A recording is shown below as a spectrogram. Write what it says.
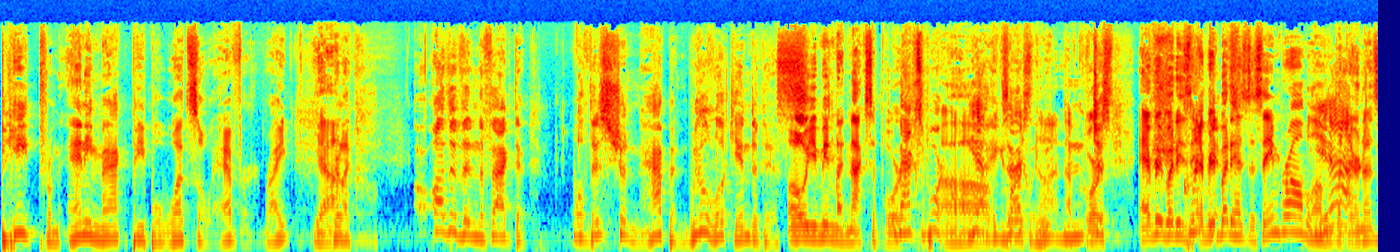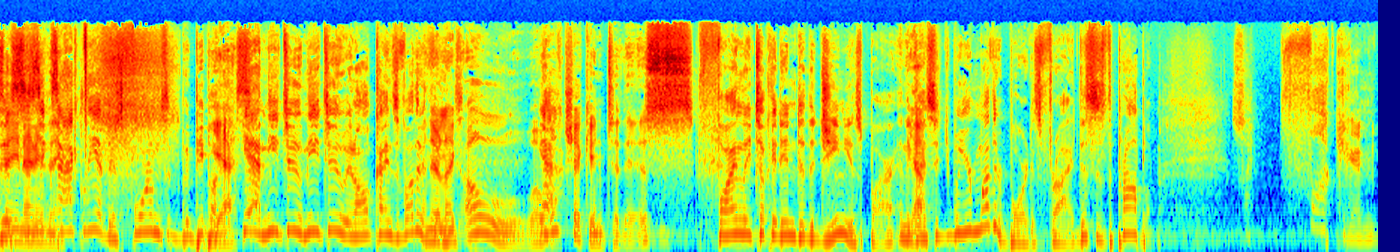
peep from any Mac people whatsoever. Right? Yeah. You're like, oh, other than the fact that well, this shouldn't happen. We'll look into this. Oh, you mean by Mac support? Mac support. Oh, Yeah, of exactly. Course not. Of course, just everybody's crickets. everybody has the same problem, but they're not this saying is anything. exactly it. There's forums, people. Yes. Yeah, me too, me too, and all kinds of other and they're things. like, "Oh, well, Yeah. we'll check into this." finally took it into the Genius Bar, and the Yeah. guy said, "Well, your motherboard is fried. This is the problem." It's like, fucking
